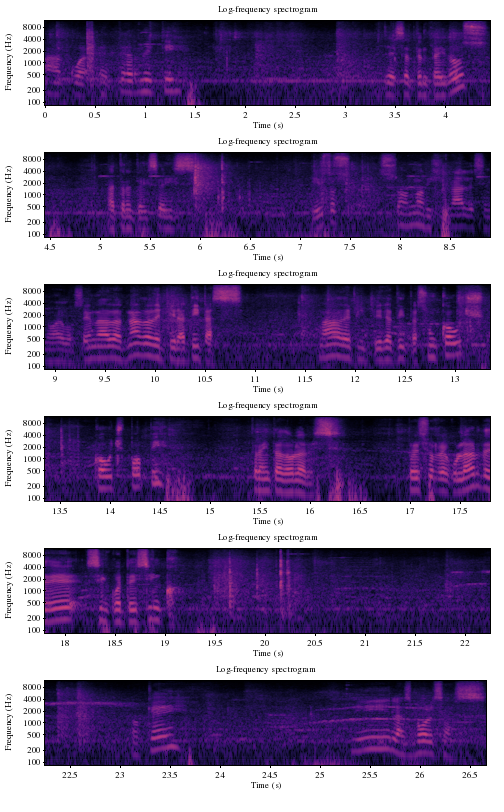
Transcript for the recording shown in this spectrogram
Aqua Eternity, de 72 a 36. Y estos son originales y nuevos, ¿eh? nada, nada de piratitas. Nada de pi- piratitas. Un coach, coach Poppy, 30 dólares. Precio regular de 55. Ok. Y las bolsas.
